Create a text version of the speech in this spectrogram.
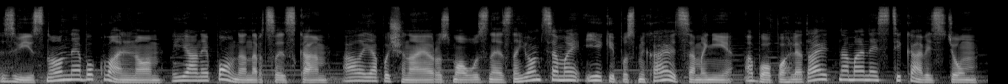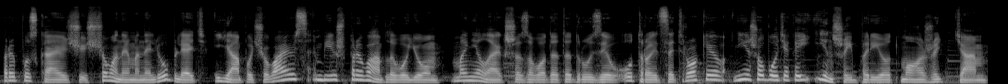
Звісно, не буквально. Я не повна нарциска, але я починаю розмову з незнайомцями, які посміхаються мені або поглядають на мене з цікавістю. Припускаючи, що вони мене люблять, я почуваюсь більш привабливою. Мені легше заводити друзів у 30 років, ніж у будь-який інший період мого життя.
